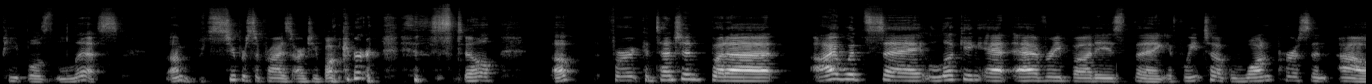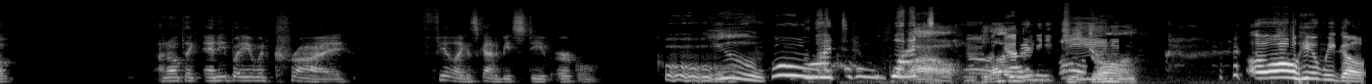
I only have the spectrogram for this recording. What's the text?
people's lists. I'm super surprised Archie Bunker is still up for contention, but uh, I would say looking at everybody's thing, if we took one person out, I don't think anybody would cry. Feel like it's got to be Steve Urkel. Ooh. You what? What? Wow, oh, blood drawn. Oh, here we go.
